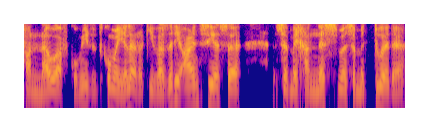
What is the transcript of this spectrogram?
van nou af kom nie, dit kom 'n hele rukkie was dit die ANC se se meganisme, se metode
